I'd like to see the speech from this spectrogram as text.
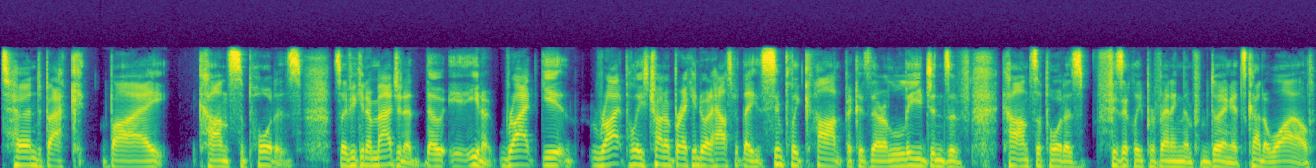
turned back by Khan's supporters. So if you can imagine it, though, you know, right right police trying to break into a house, but they simply can't because there are legions of Khan supporters physically preventing them from doing it. It's kind of wild.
